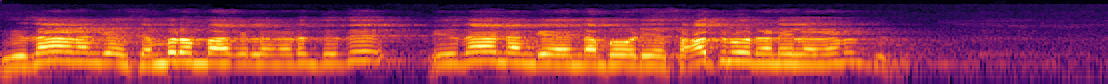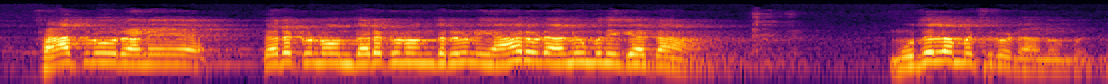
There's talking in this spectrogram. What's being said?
இதுதான் நாங்கள் செம்பரம்பாக்கில் நடந்தது. இதுதான் நாங்கள் நம்மளுடைய சாத்தனூர் அணையில் நடந்தது. சாத்தனூர் அணையை திறக்கணும் திறக்கணும் திறக்கணும் யாரோட அனுமதி கேட்டான்? முதலமைச்சரோட அனுமதி.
